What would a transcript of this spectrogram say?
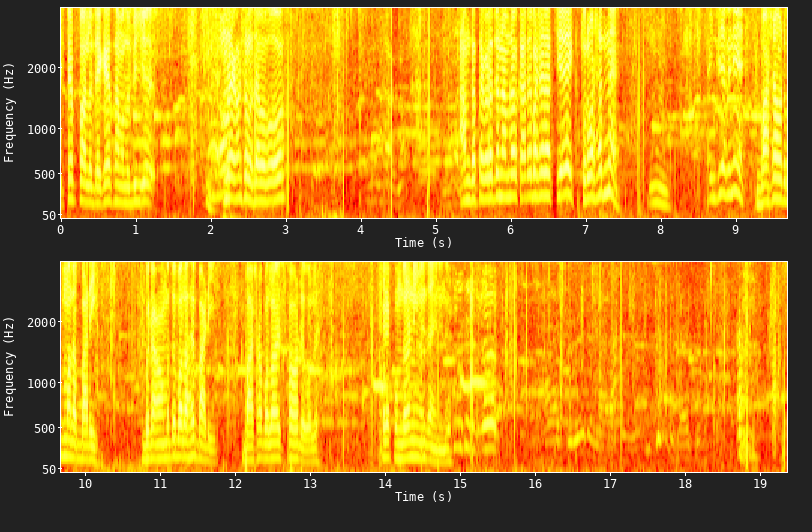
একটা পালে দেখে আছে আমাদের দিকে। আমরা এখন চলে যাব, ও। আমদাত্তা করার জন্য আমরা কাদের বাসায় যাচ্ছি? এই, তোর বাসার না? বাসা ওর মানে বাড়ি। গ্রামের মধ্যে বলা হয় বাড়ি। বাসা বলা হয় শহরে বলে। এটা কোন ধরনের নিয়ম জানি না গাছে বলে দাঁড়াও কিরে পয়সা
